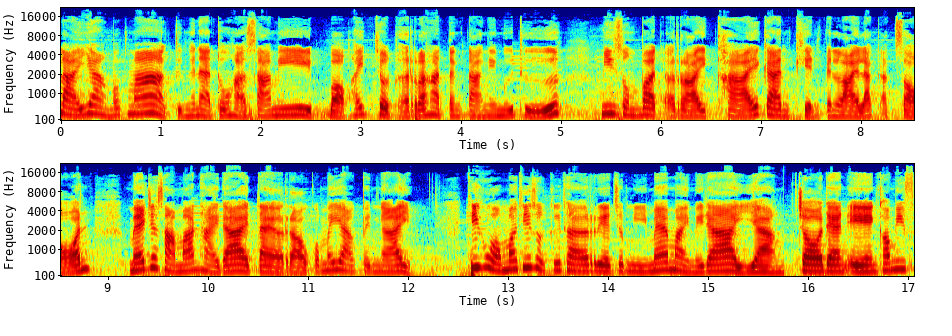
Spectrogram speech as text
หลายอย่างมากๆ ถึงขนาดโทรหาสามีบอกให้จดรหัสต่างๆ ในมือถือ มีสมบัติอะไรคล้ายกันเขียนเป็นลายลักษณ์อักษร แม้จะสามารถหายได้แต่เราก็ไม่อยากเป็นไง ที่ห่วงมากที่สุดคือทาเรียจะมีแม่ใหม่ไม่ได้ อย่างจอแดนเองเขามีแฟ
